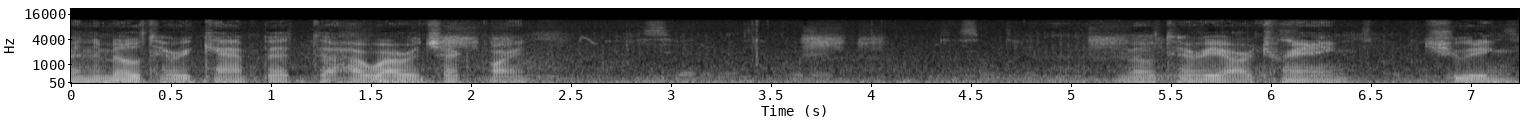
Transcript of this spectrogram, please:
in the military camp at the Hawara checkpoint. The military are training, shooting.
